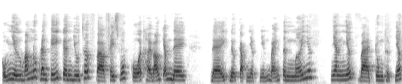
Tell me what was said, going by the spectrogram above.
cũng như bấm nút đăng ký kênh youtube và facebook của Thời báo chấm D để được cập nhật những bản tin mới nhất, nhanh nhất và trung thực nhất.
